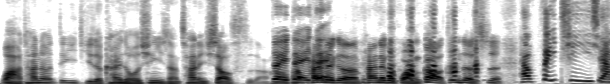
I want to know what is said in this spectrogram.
哇，他那个第一集的开头，心里想差点笑死了，对对对，他拍那个拍那个广告真的是 还要飞踢一下，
